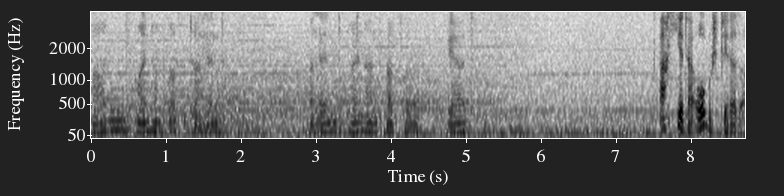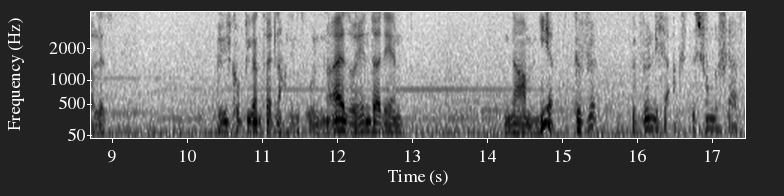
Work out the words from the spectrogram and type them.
Schaden, Einhandwaffe, Talent. Talent, Einhandwaffe, Wert. Ach, hier, da oben steht das alles. Ich gucke die ganze Zeit nach links unten. Also, hinter dem Namen. Hier, gewö gewöhnliche Axt ist schon geschärft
